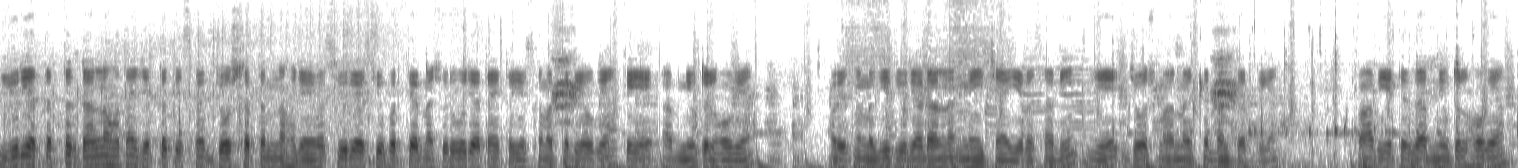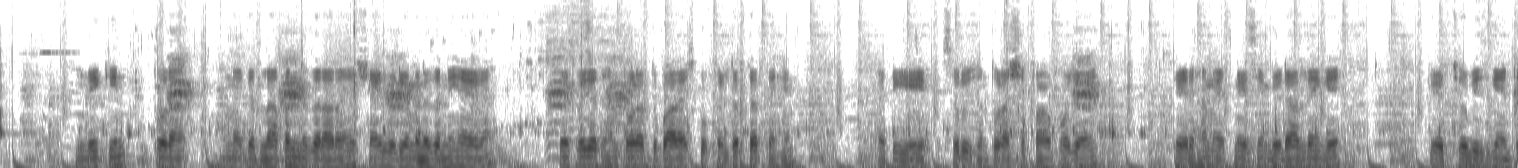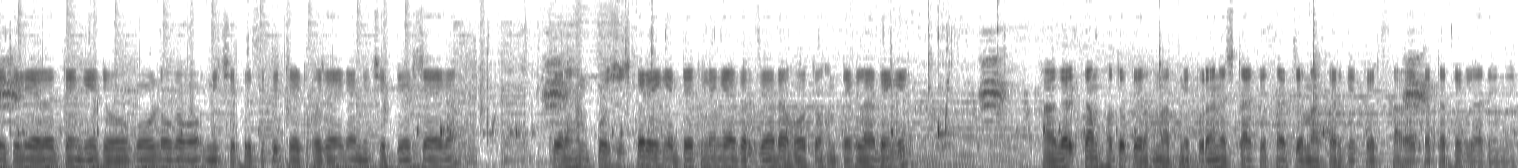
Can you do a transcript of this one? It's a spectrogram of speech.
यूरिया तब तक डालना होता है जब तक इसका जोश ख़त्म ना हो जाए। बस यूरिया इसके ऊपर तैरना शुरू हो जाता है तो ये इसका मतलब ये हो गया कि ये अब न्यूट्रल हो गया। और इसमें मज़ीद यूरिया डालना नहीं चाहिए। बस अभी ये जोश मारना इसने बंद कर दिया। तो अब ये तेज़ाब न्यूट्रल हो गया। लेकिन थोड़ा हमें गदलापन नज़र आ रहा है, शायद वीडियो में नज़र नहीं आएगा तो इस वजह से हम थोड़ा दोबारा इसको फ़िल्टर करते हैं, ताकि ये सोल्यूशन थोड़ा शफाफ हो जाए। फिर हम इसमें सिम भी डाल देंगे। फिर 24 घंटे के लिए रख देंगे जो गोल्ड होगा वो नीचे प्रेसिपिटेट हो जाएगा, नीचे बैठ जाएगा। फिर हम कोशिश करेंगे, देख लेंगे, अगर ज़्यादा हो तो हम पिघला देंगे। अगर कम हो तो फिर हम अपने पुराने स्टॉक के साथ जमा करके फिर सारा इकट्ठा पिघला देंगे।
